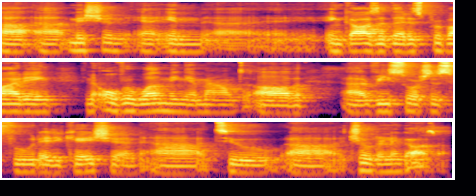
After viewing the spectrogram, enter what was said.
uh, uh, mission in uh, in Gaza that is providing an overwhelming amount of resources, food, education to children in Gaza.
